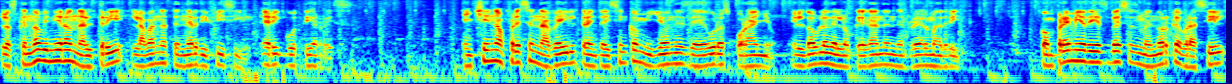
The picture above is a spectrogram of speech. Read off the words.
Los que no vinieron al Tri la van a tener difícil, Eric Gutiérrez. En China ofrecen a Bale 35 millones de euros por año, el doble de lo que gana en el Real Madrid. Con premio 10 veces menor que Brasil,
